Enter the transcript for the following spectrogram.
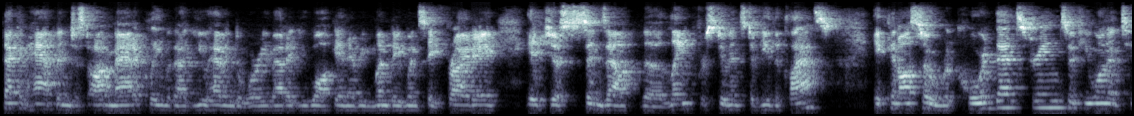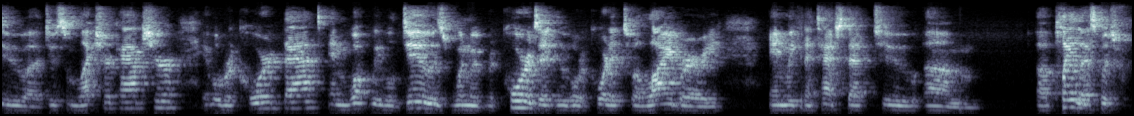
that can happen just automatically without you having to worry about it. You walk in every Monday, Wednesday, Friday, it just sends out the link for students to view the class. It can also record that stream, so if you wanted to uh, do some lecture capture, it will record that, and what we will do is when it records it, we will record it to a library, and we can attach that to um, a playlist, which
